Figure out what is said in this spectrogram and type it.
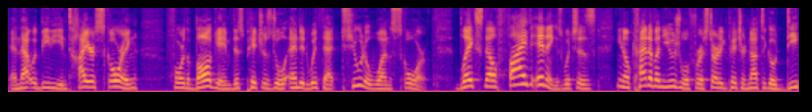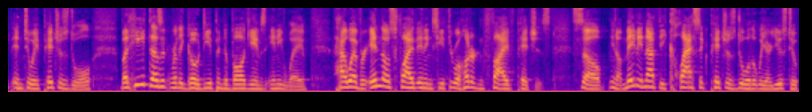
and that would be the entire scoring for the ball game. This pitcher's duel ended with that two to one score. Blake Snell five innings, which is you know kind of unusual for a starting pitcher not to go deep into a pitcher's duel, but he doesn't really go deep into ball games anyway. However, in those five innings, he threw 105 pitches. So you know maybe not the classic pitcher's duel that we are used to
